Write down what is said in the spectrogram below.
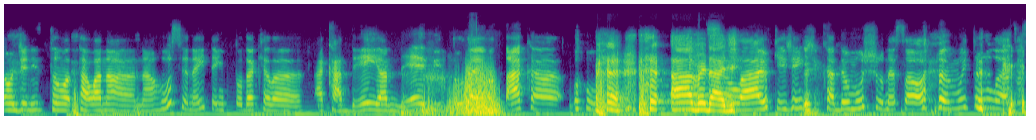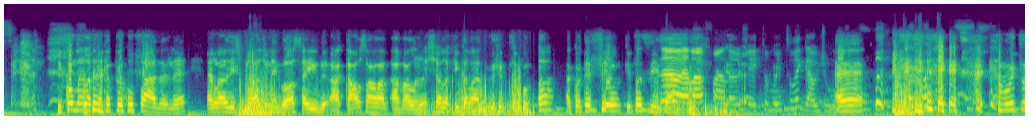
onde ele tão, tá lá na, na Rússia, né? E tem toda aquela a cadeia, a neve, tudo. Aí ela taca o. ah, verdade. Lá, eu fiquei, gente, cadê o Mushu nessa hora? Muito mulata assim. E como ela fica preocupada, né? Ela explode o negócio, aí a calça a avalanche, ela fica lá, tipo, ah, aconteceu, tipo assim, Não, sabe? ela fala, é um jeito muito legal de morrer. É. é muito.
